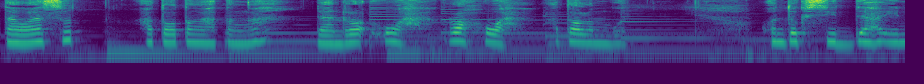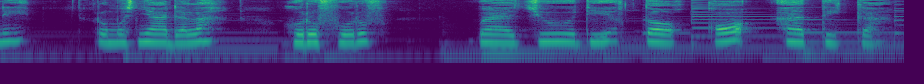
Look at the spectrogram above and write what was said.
tawasud atau tengah-tengah, dan rohwah, rohwah atau lembut. Untuk syiddah ini rumusnya adalah huruf-huruf baju di toko Atika.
